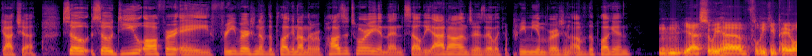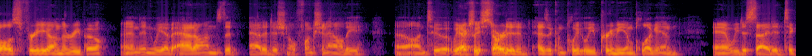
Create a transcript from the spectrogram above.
Gotcha. So, so do you offer a free version of the plugin on the repository and then sell the add-ons, or is there like a premium version of the plugin? Mm-hmm. Yeah. So we have Leaky Paywalls free on the repo, and then we have add-ons that add additional functionality uh, onto it. We actually started as a completely premium plugin, and we decided to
